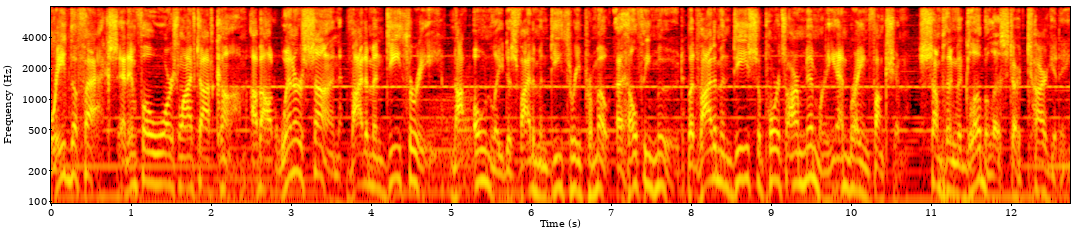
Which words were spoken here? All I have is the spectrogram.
Read the facts at InfoWarsLife.com about Winter Sun Vitamin D3. Not only does vitamin D3 promote a healthy mood, but vitamin D supports our memory and brain function, something the globalists are targeting.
